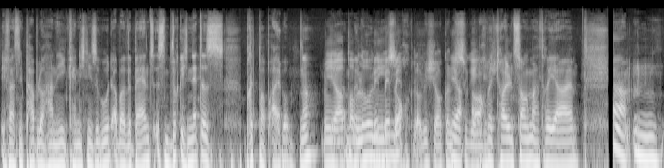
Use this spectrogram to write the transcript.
Ich weiß nicht, Pablo Honey kenne ich nicht so gut, aber The Bands ist ein wirklich nettes Britpop-Album. Ne? Ja, Pablo Honey ist auch, glaube ich, auch ganz ja, zugänglich. auch mit tollem Songmaterial. Ja, mm,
